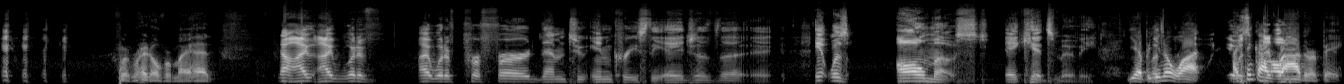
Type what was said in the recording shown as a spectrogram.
Went right over my head. No, I, I would have I would have preferred them to increase the age of the. Eh, it was almost a kids movie. Yeah, but you Let's know what? I think I'd rather it be.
